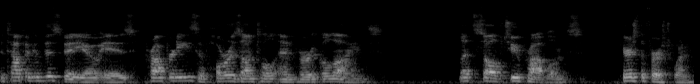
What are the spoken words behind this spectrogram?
The topic of this video is properties of horizontal and vertical lines. Let's solve two problems. Here's the first one.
